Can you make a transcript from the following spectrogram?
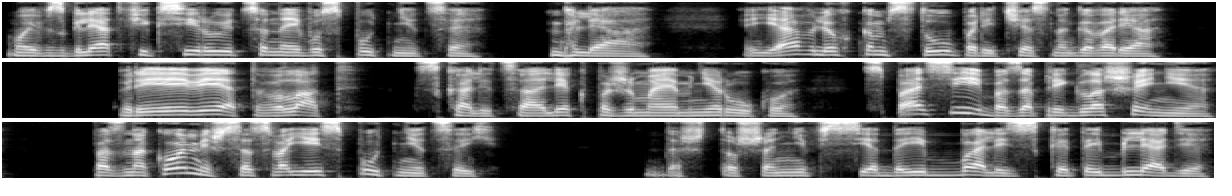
Мой взгляд фиксируется на его спутнице. Бля, я в легком ступоре, честно говоря. «Привет, Влад!» – скалится Олег, пожимая мне руку. «Спасибо за приглашение!» Познакомишь со своей спутницей?» «Да что ж они все доебались к этой бляде!»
